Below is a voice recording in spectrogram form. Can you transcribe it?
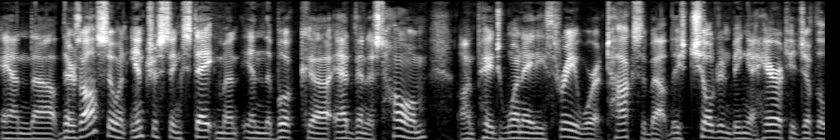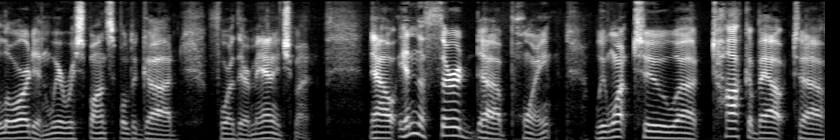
And uh, there's also an interesting statement in the book uh, Adventist Home on page 183 where it talks about these children being a heritage of the Lord and we're responsible to God for their management. Now, in the third uh, point, we want to uh, talk about uh,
